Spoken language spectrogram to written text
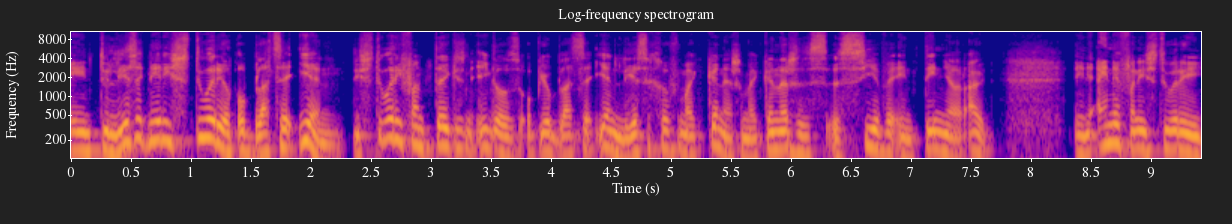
En toe lees ek net die storie op, op bladsy 1. Die storie van Turkeys and Eagles op jou bladsy 1 lees ek gou vir my kinders. My kinders is, is 7 en 10 jaar oud. En die einde van die storie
